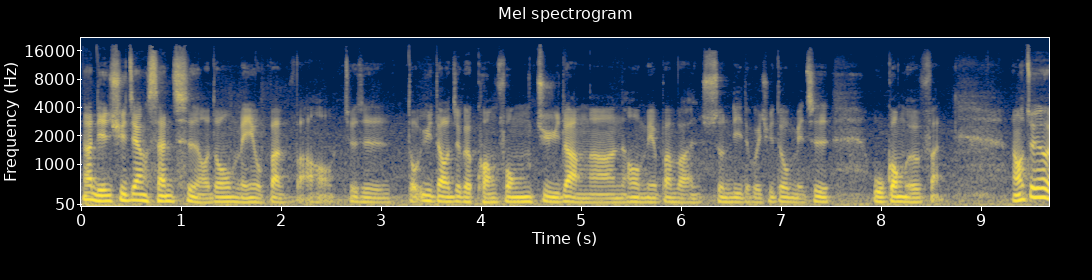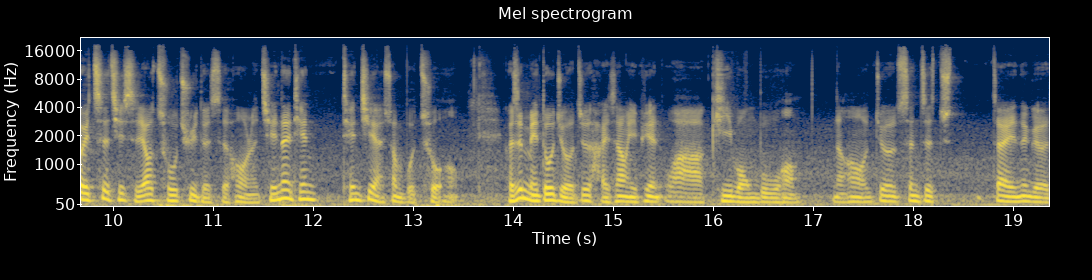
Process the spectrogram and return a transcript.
那连续这样三次哦都没有办法哦，就是都遇到这个狂风巨浪啊，然后没有办法很顺利的回去，都每次无功而返。然后最后一次其实要出去的时候呢，其实那天天气还算不错哦。可是没多久，就海上一片哇，起蒙布哈，然后就甚至在那个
